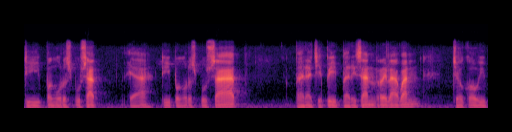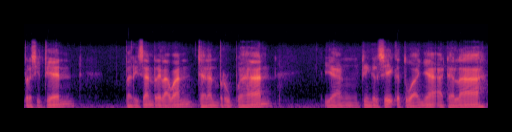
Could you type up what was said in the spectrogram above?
di pengurus pusat ya, di pengurus pusat Bara JP Barisan Relawan Jokowi Presiden, Barisan Relawan Jalan Perubahan yang di Gresik ketuanya adalah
